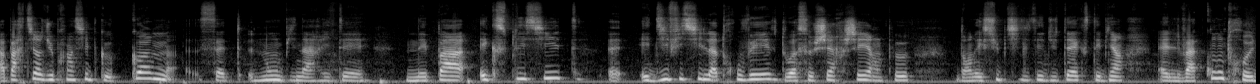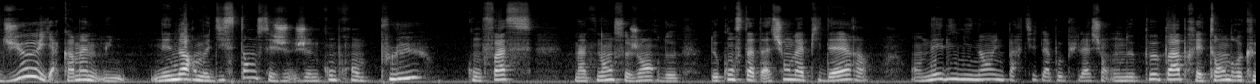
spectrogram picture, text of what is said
à partir du principe que comme cette non-binarité n'est pas explicite euh, et difficile à trouver, doit se chercher un peu dans les subtilités du texte, eh bien, elle va contre Dieu. Il y a quand même une, énorme distance et je, ne comprends plus qu'on fasse maintenant ce genre de, de constatation lapidaire en éliminant une partie de la population. On ne peut pas prétendre que,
